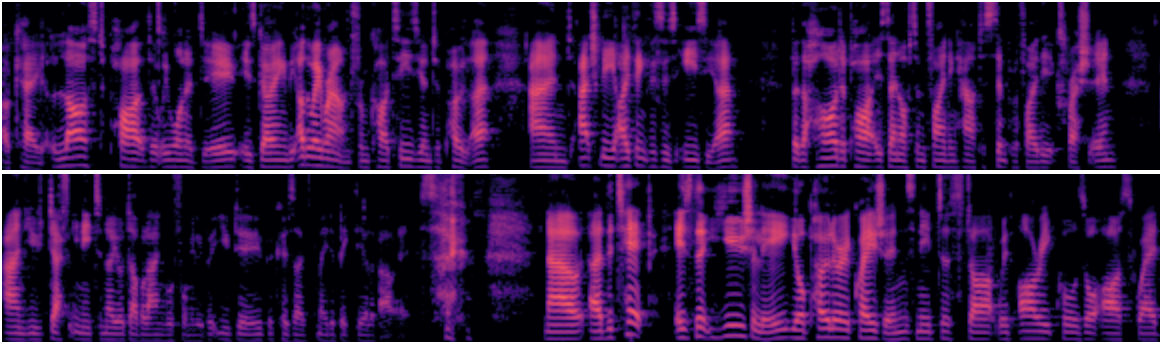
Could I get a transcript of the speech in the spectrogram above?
Okay, last part that we want to do is going the other way around from Cartesian to polar. And actually, I think this is easier, but the harder part is then often finding how to simplify the expression. And you definitely need to know your double angle formula, but you do because I've made a big deal about it. So now, uh, the tip is that usually your polar equations need to start with r equals or r squared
